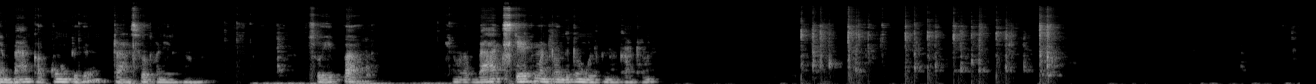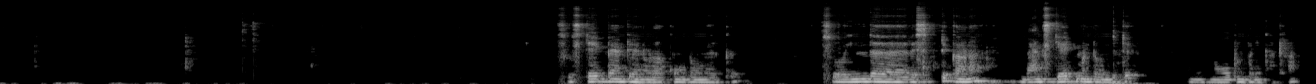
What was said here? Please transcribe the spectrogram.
என் பேங்க் அக்கௌண்ட்டுக்கு ட்ரான்ஸ்ஃபர் பண்ணியிருக்காங்க. ஸோ இப்போ என்னோடய பேங்க் ஸ்டேட்மெண்ட் வந்துட்டு உங்களுக்கு நான் காட்டுறேன். ஸோ ஸ்டேட் பேங்க்கில் என்னோட அக்கௌண்ட் ஒன்று இருக்குது ஸோ இந்த ரெசிப்ட்டுக்கான பேங்க் ஸ்டேட்மெண்ட் வந்துட்டு நான் ஓப்பன் பண்ணி காட்டுறேன்.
